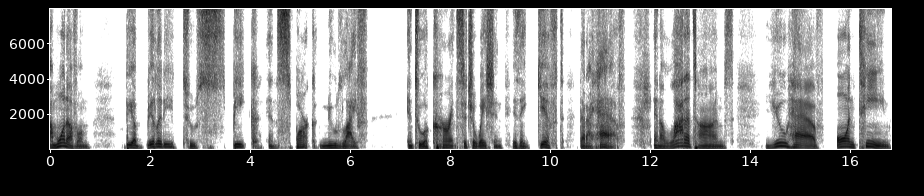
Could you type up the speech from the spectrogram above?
I'm one of them the ability to speak and spark new life into a current situation is a gift that I have. And a lot of times you have on team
